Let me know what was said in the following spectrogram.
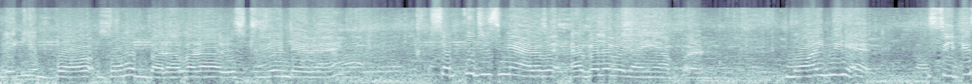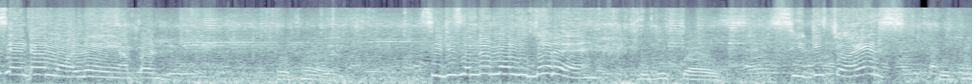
देखिए बहुत बड़ा बड़ा रेस्टोरेंट है वह सब कुछ इसमें अवेलेबल है। यहाँ पर मॉल भी है। सिटी सेंटर मॉल है। यहाँ पर सिटी सेंटर मॉल उधर है। City choice city choice city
